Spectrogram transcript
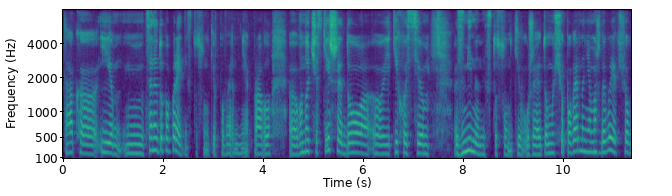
Так, е, і це не до попередніх стосунків повернення, як правило. Е, Воно частіше до е, якихось ем, змінених стосунків уже, тому що повернення можливе, якщо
